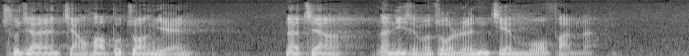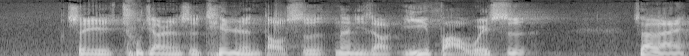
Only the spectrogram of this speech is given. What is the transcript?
出家人讲话不庄严。那这样，那你怎么做人间模范呢？所以出家人是天人导师，那你只要以法为师，再来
